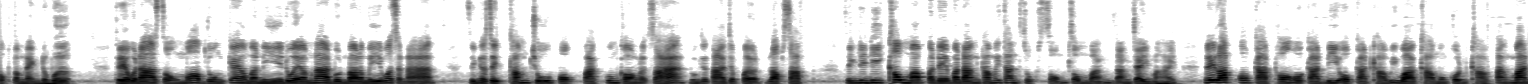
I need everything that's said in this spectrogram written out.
ตกตำแหน่งเดอะเวอร์เทวดาส่งมอบดวงแก้วมณีด้วยอำนาจบุญบารมีวาสนา สิ่งศักดิ์สิทธิ์ค้ำชูปกปักคุ้มครองรักษาดวงชะตาจะเปิดรับทรัพย์ สิ่งดีๆ เข้ามาประเดประดังทำให้ท่านสุขสมสมหวังดังใจหมาย ได้รับโอกาสทองโอกาสดีโอกาสข่าววิวาข่าวมงคลข่าวตั้งมั่น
